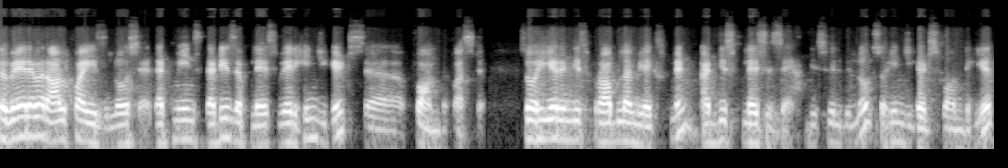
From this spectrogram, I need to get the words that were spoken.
So wherever alpha is low, that means that is a place where hinge gets uh, formed first. So here in this problem, we explain at this place is say this will be low, so hinge gets formed here.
